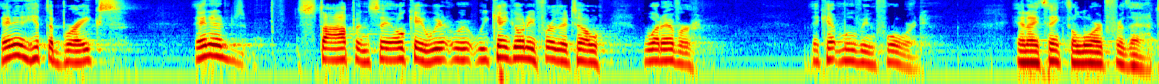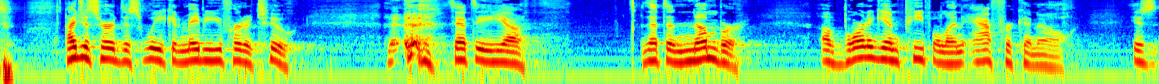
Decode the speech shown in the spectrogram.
They didn't hit the brakes. They didn't stop and say, okay, we're, we're, we can not go any further till whatever. They kept moving forward. And I thank the Lord for that. I just heard this week, and maybe you've heard it too, that the, uh, that the number of born again people in Africa now is,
